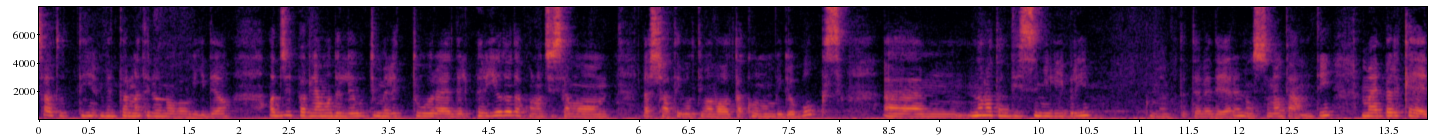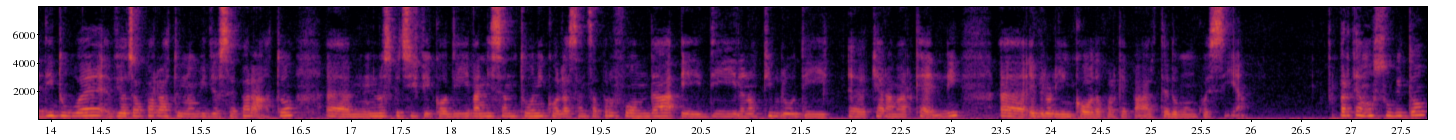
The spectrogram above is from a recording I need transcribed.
Ciao a tutti, bentornati in un nuovo video. Oggi parliamo delle ultime letture del periodo da quando ci siamo lasciati l'ultima volta con un videobooks. Um, non ho tantissimi libri, come potete vedere, non sono tanti, ma è perché di due vi ho già parlato in un video separato, um, nello specifico di Vanni Santoni con La stanza profonda e di Le notti blu di uh, Chiara Marchelli, uh, e ve lo linko da qualche parte, dovunque sia. Partiamo subito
